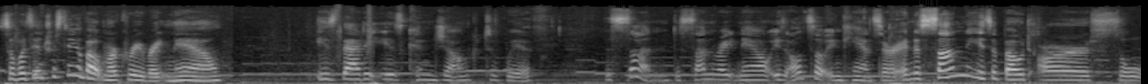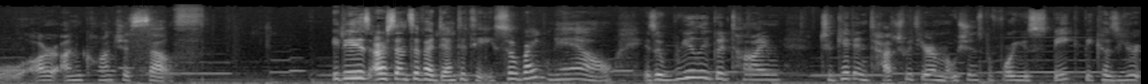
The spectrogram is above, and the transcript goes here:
So, what's interesting about Mercury right now is that it is conjunct with the sun. The sun right now is also in Cancer, and the sun is about our soul, our unconscious self it is our sense of identity. So, right now is a really good time to get in touch with your emotions before you speak because your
